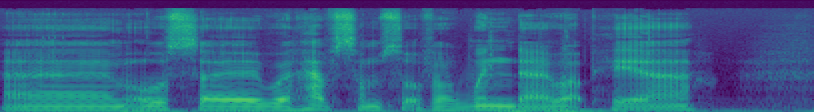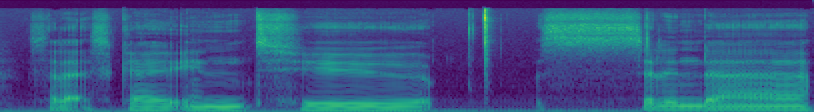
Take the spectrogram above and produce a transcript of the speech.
Um, also, we'll have some sort of a window up here. So let's go into cylinder.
